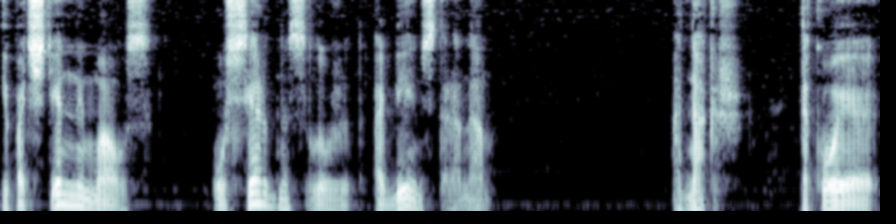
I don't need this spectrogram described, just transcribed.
и почтенный Маус усердно служит обеим сторонам. Однако ж, такое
